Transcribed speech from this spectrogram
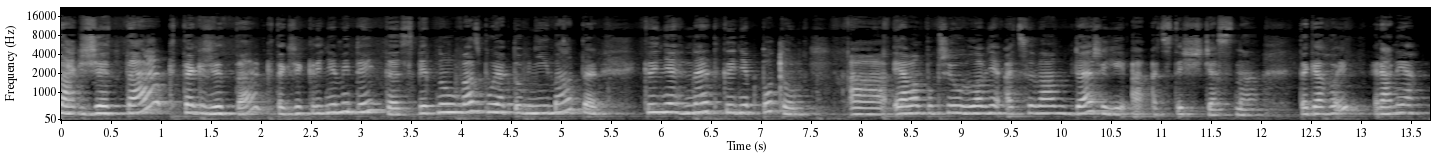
Takže tak, takže tak, takže klidně mi dejte zpětnou vazbu, jak to vnímáte. Klidně hned, klidně potom. A já vám popřeju hlavně, ať se vám daří a ať jste šťastná. Tak ahoj, Rania.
